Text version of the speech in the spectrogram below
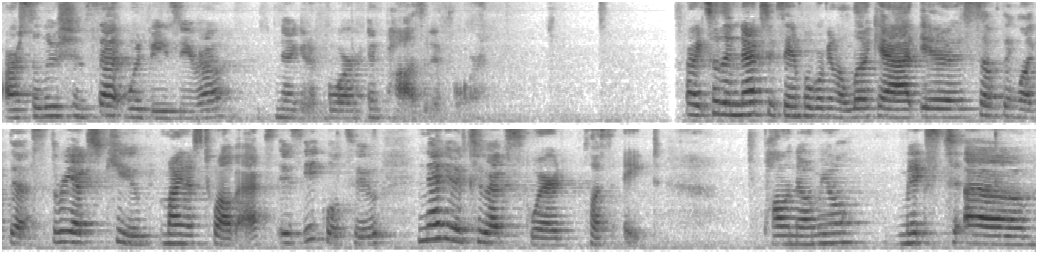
our solution set would be 0, negative 4, and positive 4. All right, so the next example we're going to look at is something like this. 3x cubed minus 12x is equal to negative 2x squared plus 8. Polynomial, mixed um,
